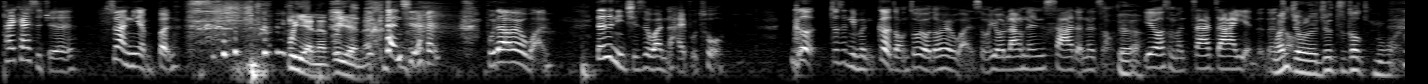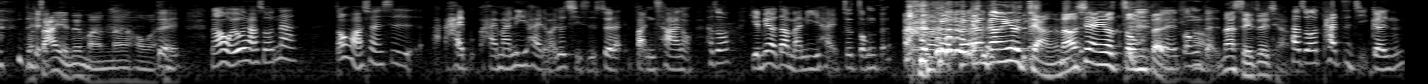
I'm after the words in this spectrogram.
他一开始觉得，虽然你很笨，不演了不演了，看起来不太会玩。但是你其实玩的还不错，各就是你们各种桌游都会玩，什么有狼人杀的那种，对啊，也有什么眨眨眼的那种，玩久了就知道怎么玩。对，眨眼那蛮蛮好玩。对，然后我又问他说：“那东华算是还还蛮厉害的嘛？就其实虽然反差那种。”他说：“也没有到蛮厉害，就中等。”刚刚又讲，然后现在又中等，对，中等。那谁最强？他说他自己跟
